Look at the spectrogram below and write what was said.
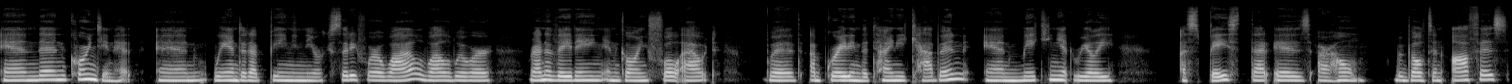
And then quarantine hit and we ended up being in New York City for a while while we were renovating and going full out with upgrading the tiny cabin and making it really a space that is our home. We built an office,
